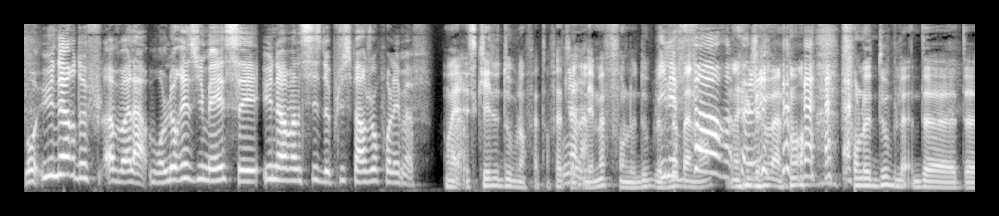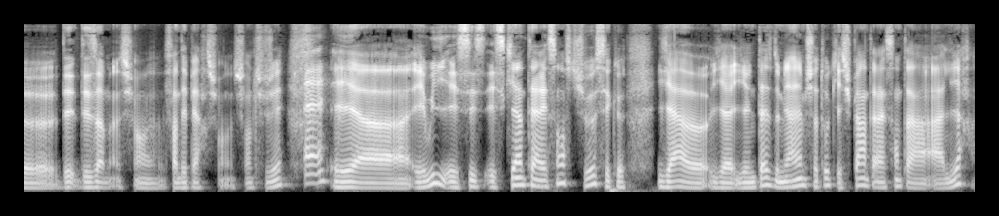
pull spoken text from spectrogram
Bon, une heure de... ah, voilà. Bon, le résumé, c'est 1h26 de plus par jour pour les meufs. Ouais, Voilà. ce qui est le double en fait. En fait, Voilà. les meufs font le double Il est fort, font le double de, de des, des hommes sur, enfin des pères sur sur le sujet. Ouais. Et, euh, et oui, et, c'est, et ce qui est intéressant, si tu veux, c'est que il y a euh, y a, y a une thèse de Myriam Château qui est super intéressante à, à lire,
